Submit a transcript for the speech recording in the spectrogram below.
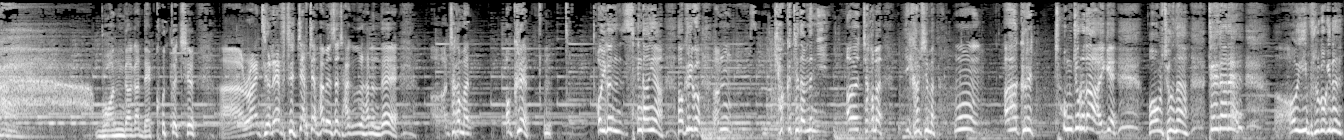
아, 무언가가 내 콧끝을, 아, 라이트, 레프트, 잽잽하면서 자극을 하는데, 어, 잠깐만, 어, 그래. 음, 어, 이건 생강이야. 어, 그리고, 음, 혀 끝에 남는 이, 어, 잠깐만, 이 감칠맛, 음, 아, 그래. 청주로다. 이게 엄청나. 대단해. 어, 이 불고기는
